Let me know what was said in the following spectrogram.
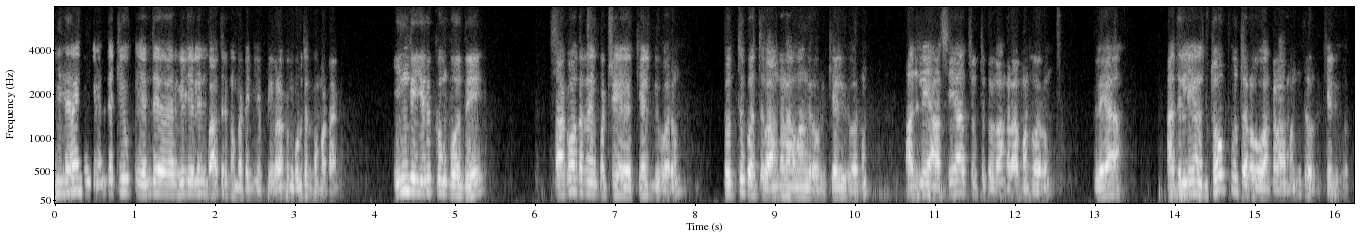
இதெல்லாம் நீங்க எந்த டியூப் எந்த வீடியோலயும் பார்த்திருக்க மாட்டீங்க இப்படி விளக்கம் கொடுத்திருக்க மாட்டாங்க. இங்க இருக்கும்போது சகோதரனை பற்றிய கேள்வி வரும். சொத்து பத்து வாங்கலாமாங்கிற ஒரு கேள்வி வரும். அதுலயும் அசையா சொத்துக்கள் வாங்கலாமான்னு வரும் இல்லையா? அதுலயும் தோப்பு உத்தரவு வாங்கலாமான்னு ஒரு கேள்வி வரும்.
